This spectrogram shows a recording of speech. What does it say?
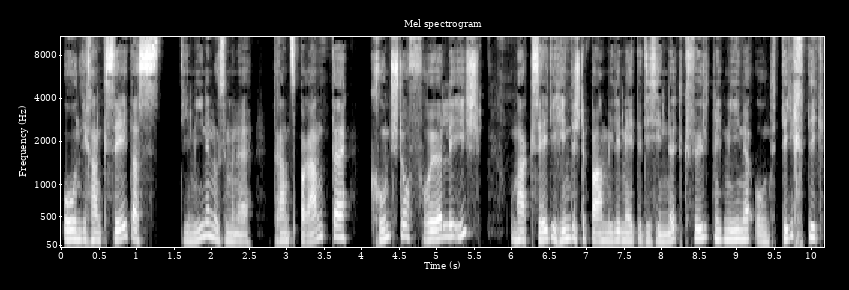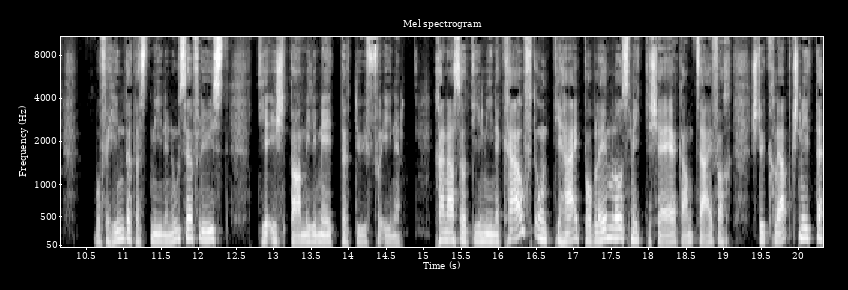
Und ich habe gesehen, dass die Mine aus einem transparenten Kunststoffröhrli ist. Und hat gesehen, die hintersten paar Millimeter, die sind nicht gefüllt mit Minen und die Dichtung, wo verhindert, dass die Mine rausfließt, die ist ein paar Millimeter tiefer rein. Ich habe also die Mine gekauft und die habe problemlos mit der Schere ganz einfach Stückchen abgeschnitten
